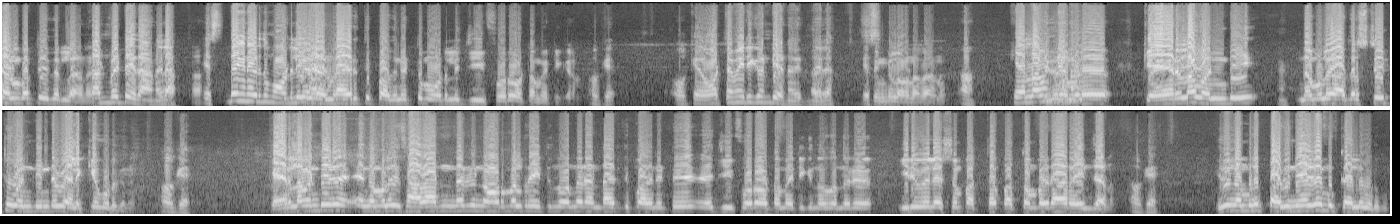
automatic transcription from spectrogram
കൺവെർട്ട് ചെയ്തിട്ടുള്ളതാണ്. കൺവെർട്ട് ചെയ്താണ് മോഡൽ രണ്ടായിരത്തി പതിനെട്ട് മോഡൽ ജി ഫോർ ഓട്ടോമാറ്റിക് ആണ്. ഓക്കെ ഓക്കെ ഓട്ടോമാറ്റിക് വണ്ടിയാണ് വരുന്നത് അല്ലേ? സിംഗിൾ ഓണർ ആണ്. കേരള വണ്ടി നമ്മൾ കേരള വണ്ടി നമ്മൾ അതർ സ്റ്റേറ്റ് വണ്ടിന്റെ വിലക്ക് കൊടുക്കുന്നത് ഓക്കെ. കേരള വണ്ടി നമ്മൾ സാധാരണ ഒരു നോർമൽ റേറ്റ് എന്ന് പറഞ്ഞാൽ രണ്ടായിരത്തി പതിനെട്ട് ജി ഫോർ ഓട്ടോമാറ്റിക് എന്ന് പറഞ്ഞൊരു ഇരുപത് ലക്ഷം പത്ത് പത്തൊമ്പത് ആ റേഞ്ചാണ് ഓക്കെ. ഇത് നമ്മൾ പതിനേഴ് മുക്കാലിന് കൊടുക്കും.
